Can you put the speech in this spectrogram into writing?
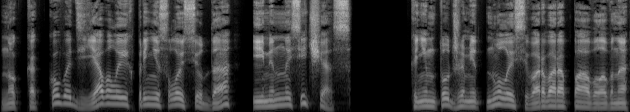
но какого дьявола их принесло сюда именно сейчас? К ним тут же метнулась Варвара Павловна,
